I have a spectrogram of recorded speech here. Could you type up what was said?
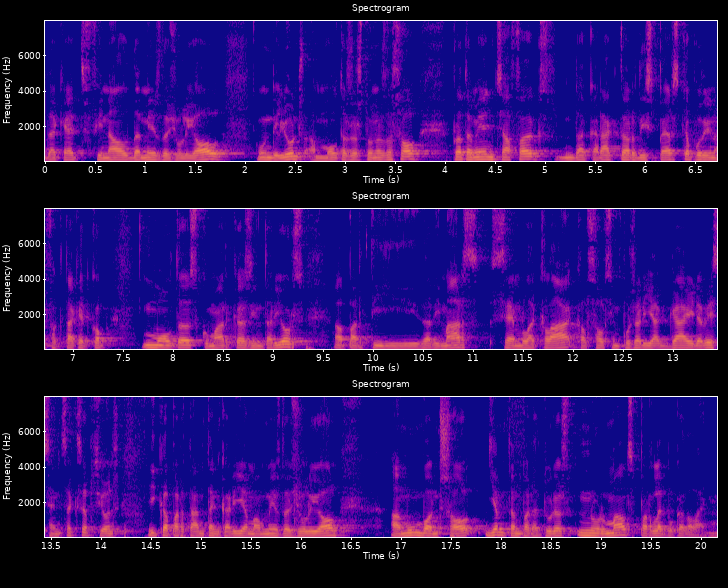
d'aquest final de mes de juliol, un dilluns amb moltes estones de sol, però també en xàfecs de caràcter dispers que podrien afectar aquest cop moltes comarques interiors. A partir de dimarts sembla clar que el sol s'imposaria gairebé sense excepcions i que per tant tancaríem el mes de juliol amb un bon sol i amb temperatures normals per l'època de l'any.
